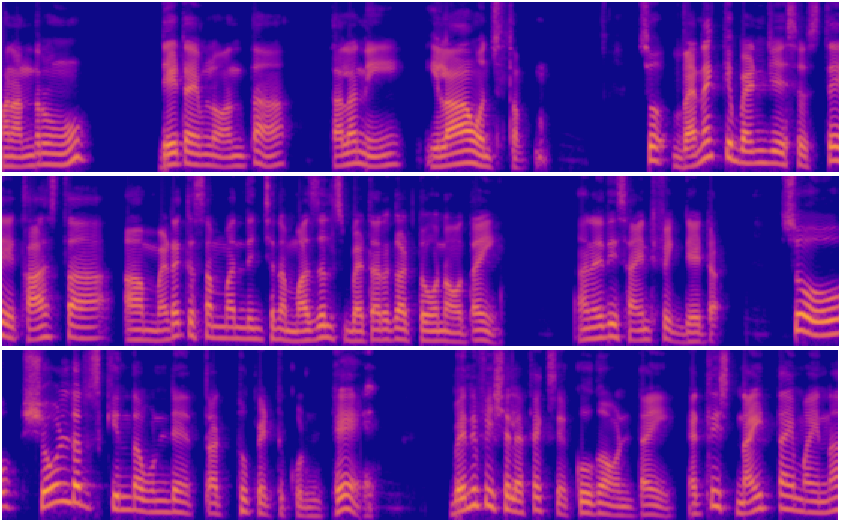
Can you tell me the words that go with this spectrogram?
మనందరం డే టైంలో అంతా తలని ఇలా ఉంచుతాం. సో వెనక్కి బెండ్ చేసి వస్తే కాస్త ఆ మెడకు సంబంధించిన మజిల్స్ బెటర్గా టోన్ అవుతాయి అనేది సైంటిఫిక్ డేటా. సో షోల్డర్స్ కింద ఉండే తట్టు పెట్టుకుంటే బెనిఫిషియల్ ఎఫెక్ట్స్ ఎక్కువగా ఉంటాయి. అట్లీస్ట్ నైట్ టైం అయినా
